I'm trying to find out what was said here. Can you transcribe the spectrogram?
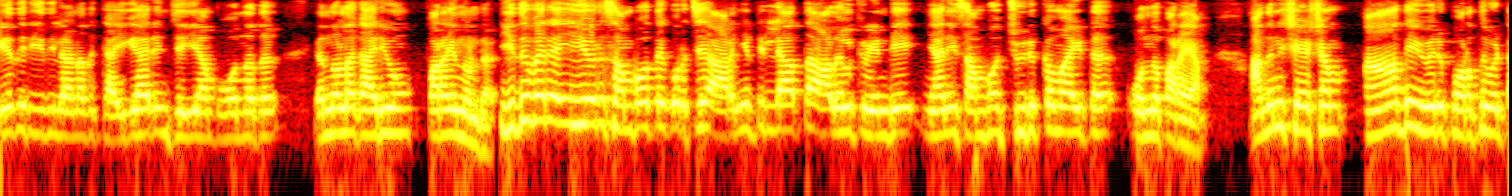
ഏത് രീതിയിലാണ് അത് കൈകാര്യം ചെയ്യാൻ പോകുന്നത് എന്നുള്ള കാര്യവും പറയുന്നുണ്ട്. ഇതുവരെ ഈ ഒരു സംഭവത്തെക്കുറിച്ച് അറിഞ്ഞിട്ടില്ലാത്ത ആളുകൾക്ക് വേണ്ടി ഞാൻ ഈ സംഭവം ചുരുക്കമായിട്ട് ഒന്ന് പറയാം. അതിനുശേഷം ആദ്യം ഇവർ പുറത്തുവിട്ട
